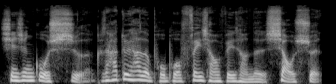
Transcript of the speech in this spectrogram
先生过世了，可是她对她的婆婆非常非常的孝顺，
